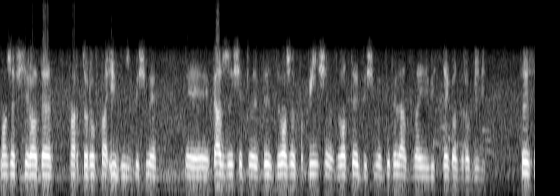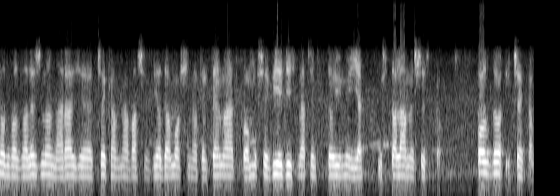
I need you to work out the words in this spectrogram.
może w środę wartorówka i byś- byśmy, yy, każdy się by, złożył po 50 zł, byśmy grilla zajebistego zrobili. To jest od Was zależne. Na razie czekam na Wasze wiadomości na ten temat, bo muszę wiedzieć na czym stoimy i jak ustalamy wszystko. Pozdro i czekam.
